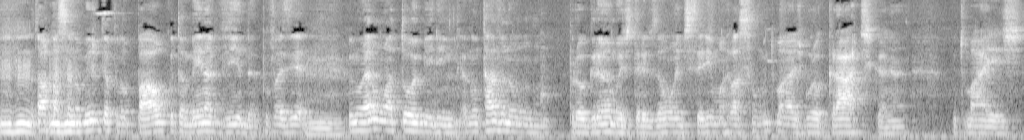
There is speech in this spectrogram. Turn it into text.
Uhum, eu tava passando uhum. ao mesmo tempo no palco também na vida, por fazer. Uhum. Eu não era um ator mirim, eu não tava num programa de televisão onde seria uma relação muito mais burocrática, né? Muito mais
